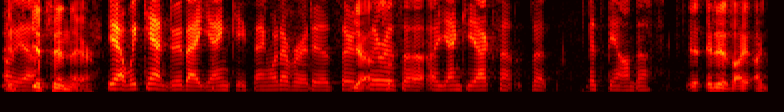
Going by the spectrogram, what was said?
Oh, it's, yeah. it's in there. Yeah, we can't do that Yankee thing, whatever it is. There, Yeah, there so- is a, a Yankee accent that it's beyond us. It, it is. I, I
